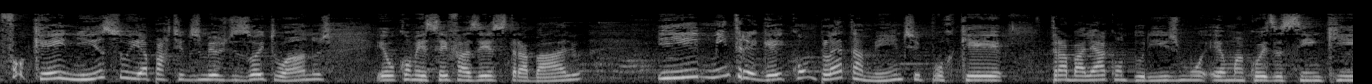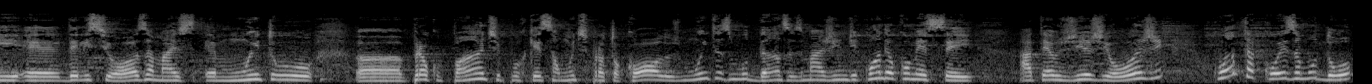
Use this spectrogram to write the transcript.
foquei nisso e a partir dos meus 18 anos eu comecei a fazer esse trabalho e me entreguei completamente porque trabalhar com turismo é uma coisa assim que é deliciosa, mas é muito uh, preocupante porque são muitos protocolos, muitas mudanças. Imagine de quando eu comecei até os dias de hoje, quanta coisa mudou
